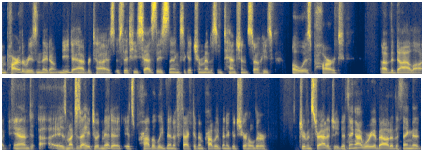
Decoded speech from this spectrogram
And part of the reason they don't need to advertise is that he says these things to get tremendous attention. So he's always part of the dialogue. And uh, as much as I hate to admit it, it's probably been effective and probably been a good shareholder driven strategy. The thing I worry about, or the thing that,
